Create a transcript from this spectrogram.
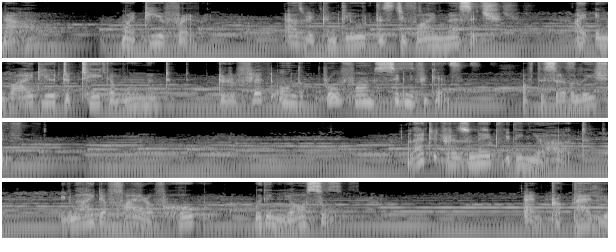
Now, my dear friend, as we conclude this divine message, I invite you to take a moment to reflect on the profound significance of this revelation. Let it resonate within your heart, ignite a fire of hope within your soul, and propel you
